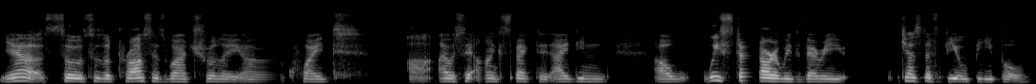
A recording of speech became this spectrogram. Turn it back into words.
Yeah, so so the process was actually uh, quite, uh, I would say, unexpected. I didn't. Uh, we started with very, just a few people,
